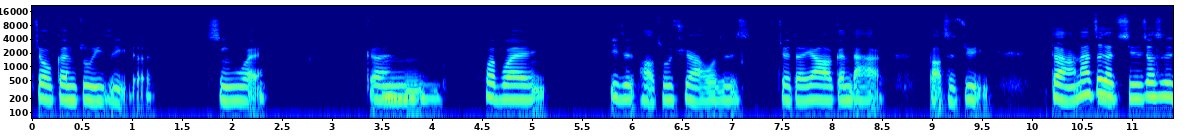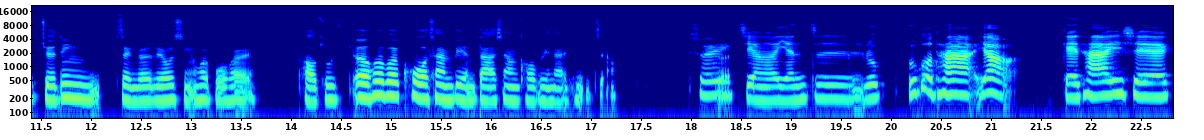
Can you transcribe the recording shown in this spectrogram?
就更注意自己的行为，跟嗯会不会一直跑出去啊，或者是觉得要跟大家保持距离。对啊，那这个嗯其实就是决定整个流行会不会跑出，呃，会不会扩散变大，像 COVID 1 9这样。所以简而言之，如如果他要给他一些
